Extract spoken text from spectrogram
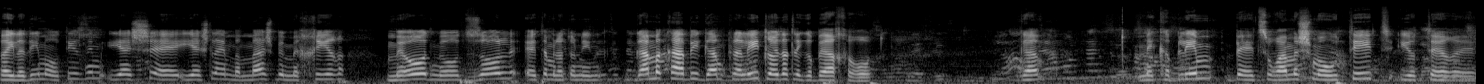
והילדים האוטיזם יש, יש להם ממש במחיר מאוד מאוד זול את המלטונין. גם מכבי גם כללית לא יודעת לגבי האחרות. גם מקבלים בצורה משמעותית יותר... אה,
